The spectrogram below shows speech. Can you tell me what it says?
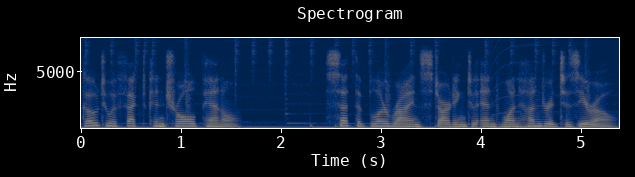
Go to Effect Control Panel. Set the blur lines starting to end 100 to 0.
